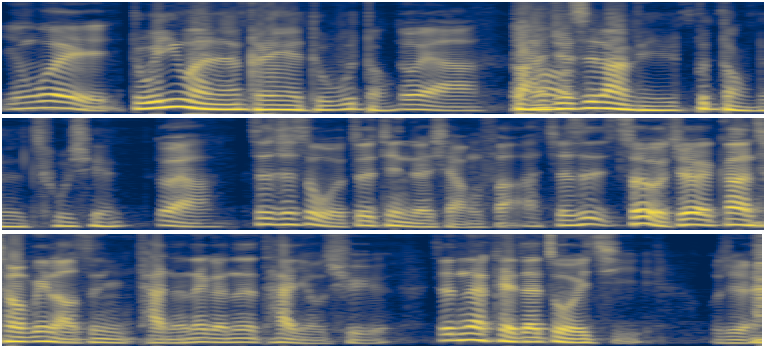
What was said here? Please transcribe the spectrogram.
因为读英文人可能也读不懂。对啊，本来就是让你不懂的出现。对啊，这就是我最近的想法，就是所以我觉得刚才陈荣斌老师你谈的那个真的太有趣了，真的可以再做一集。我觉得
